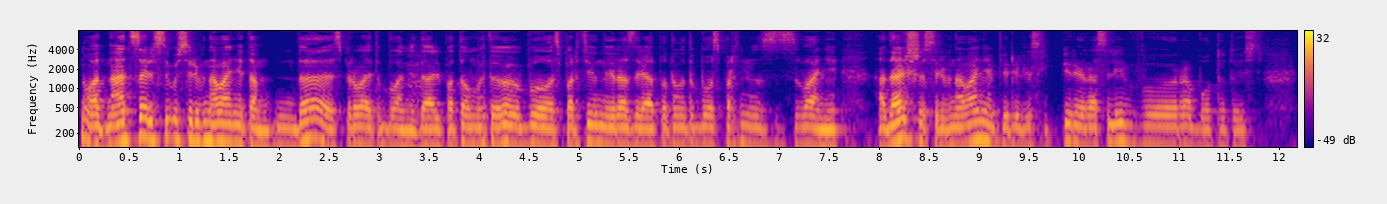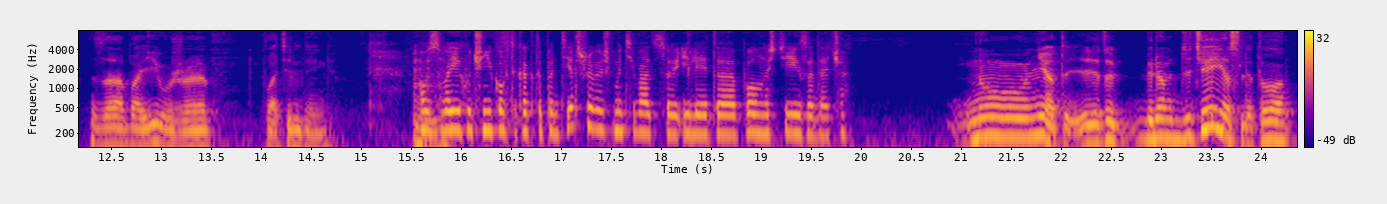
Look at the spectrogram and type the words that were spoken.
Ну, одна цель у соревнований там, да, сперва это была медаль, потом это был спортивный разряд, потом это было спортивное звание, а дальше соревнования переросли, переросли в работу, то есть за бои уже платили деньги. А у своих учеников ты как-то поддерживаешь мотивацию или это полностью их задача? Ну, нет, это берем детей, если, то...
